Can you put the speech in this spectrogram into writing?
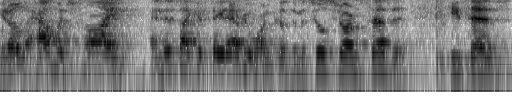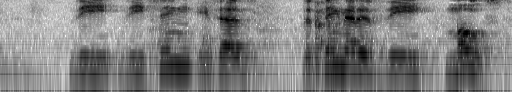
you know, how much time, and this I could say to everyone because the Mesilas Yesharim says it. He says, the, the thing, he says, the thing that is the most,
